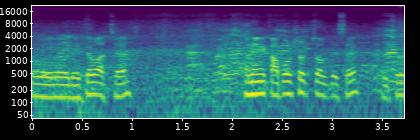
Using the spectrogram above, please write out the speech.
তো দেখতে পাচ্ছেন। মানে কাপড় শট চলতেছে কিছু।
